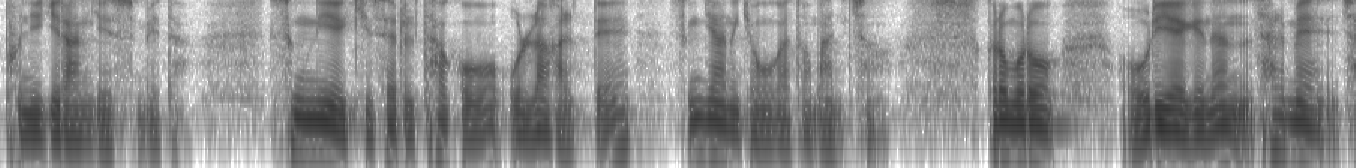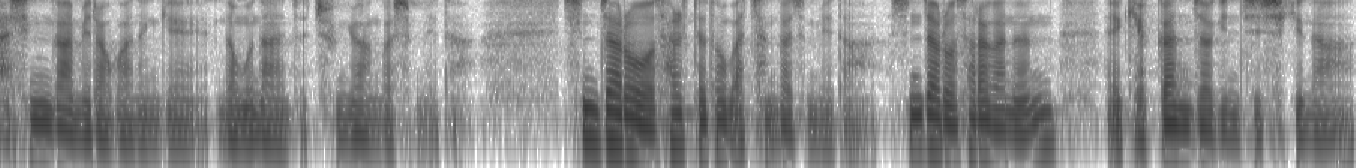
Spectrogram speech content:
분위기라는 게 있습니다. 승리의 기세를 타고 올라갈 때 승리하는 경우가 더 많죠. 그러므로 우리에게는 삶의 자신감이라고 하는 게 너무나 중요한 것입니다. 신자로 살 때도 마찬가지입니다. 신자로 살아가는 객관적인 지식이나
